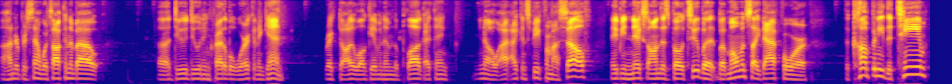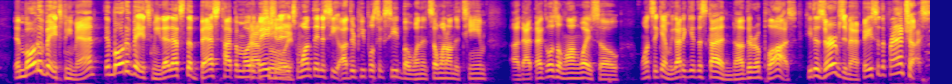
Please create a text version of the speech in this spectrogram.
hundred percent. We're talking about a dude doing incredible work, and again, Rick Dhaliwal giving him the plug. I think you know I, I can speak for myself maybe Nick's on this boat too, but but moments like that for the company, the team, it motivates me, man. It motivates me. That that's the best type of motivation. Absolutely. It's one thing to see other people succeed, but when it's someone on the team, uh, that that goes a long way. So once again, we got to give this guy another applause. He deserves it, man. Face of the franchise.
